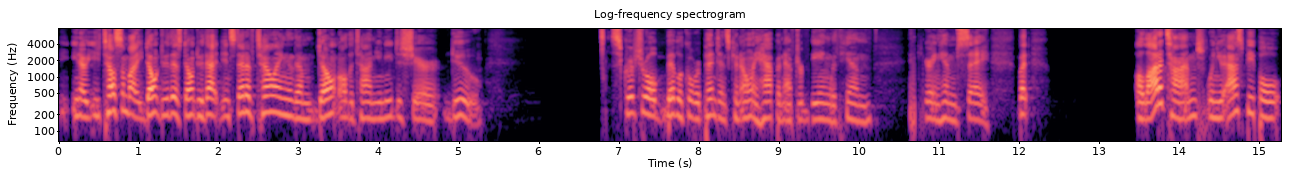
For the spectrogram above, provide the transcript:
you know, you tell somebody, don't do this, don't do that. Instead of telling them don't all the time, you need to share do. Scriptural biblical repentance can only happen after being with Him and hearing Him say. But a lot of times, when you ask people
